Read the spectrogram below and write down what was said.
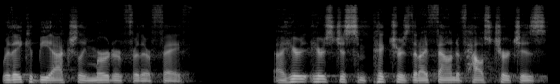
where they could be actually murdered for their faith. Uh, here, here's just some pictures that I found of house churches.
